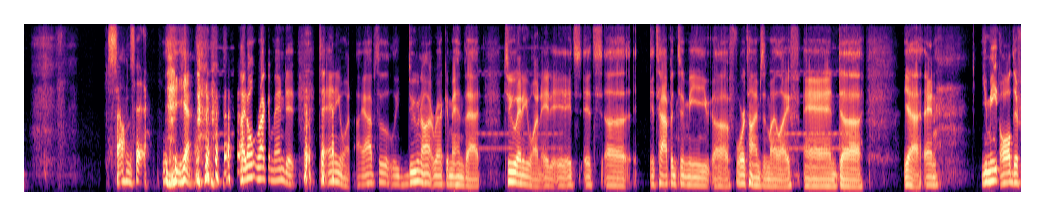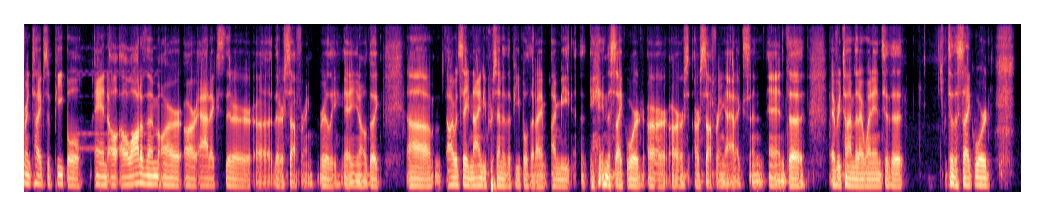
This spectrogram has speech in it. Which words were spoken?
Sounds it. yeah. I don't recommend it to anyone. I absolutely do not recommend that to anyone. It, it, it's it's uh it's happened to me uh four times in my life and uh yeah, and you meet all different types of people and a, a, lot of them are are addicts that are uh, that are suffering really. And, you know like um, I would say 90% of the people that I, I meet in the psych ward are are are suffering addicts. And and uh, every time that I went into the to the psych ward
